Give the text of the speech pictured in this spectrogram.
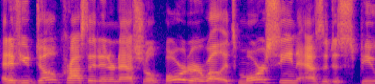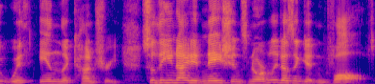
And if you don't cross that international border, well, it's more seen as a dispute within the country. So the United Nations normally doesn't get involved.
